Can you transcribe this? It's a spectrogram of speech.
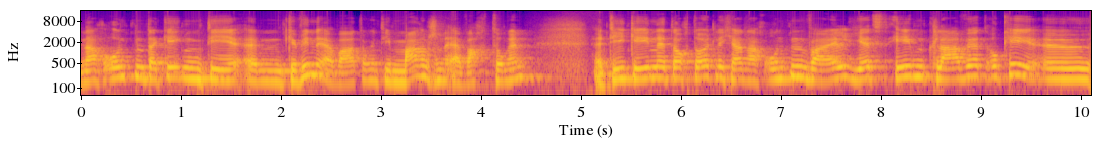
nach unten. Dagegen die ähm, Gewinnerwartungen, die Margenerwartungen, die gehen doch deutlicher nach unten, weil jetzt eben klar wird, okay, äh,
